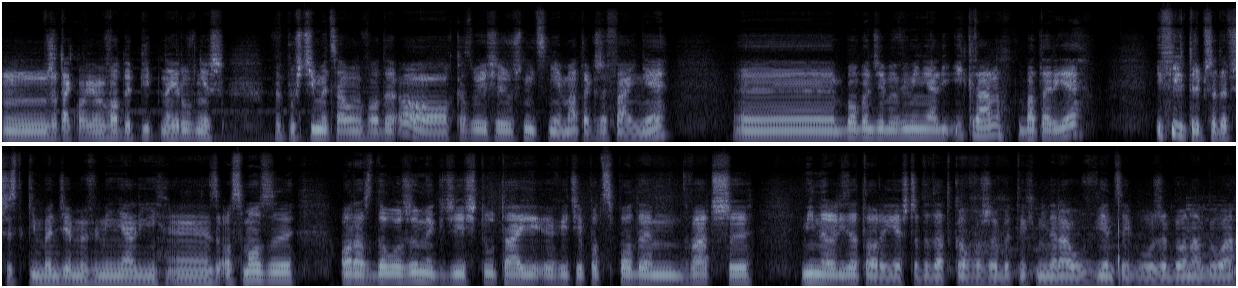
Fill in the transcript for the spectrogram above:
mm, że tak powiem, wody pitnej również wypuścimy całą wodę. O, okazuje się, że już nic nie ma, także fajnie. Yy, bo będziemy wymieniali i kran, baterię, i filtry przede wszystkim będziemy wymieniali e, z osmozy oraz dołożymy gdzieś tutaj, wiecie, pod spodem 2-3 mineralizatory jeszcze dodatkowo, żeby tych minerałów więcej było, żeby ona była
